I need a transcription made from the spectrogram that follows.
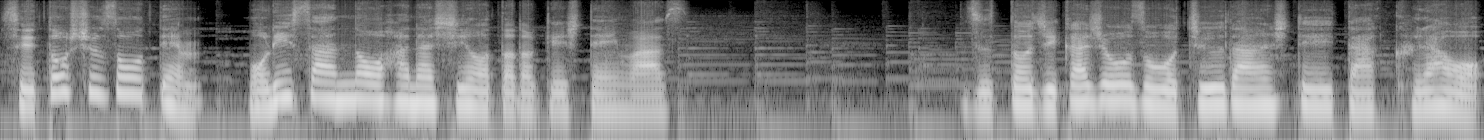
瀬戸酒造店森さんのお話をお届けしています。ずっと自家醸造を中断していた蔵を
